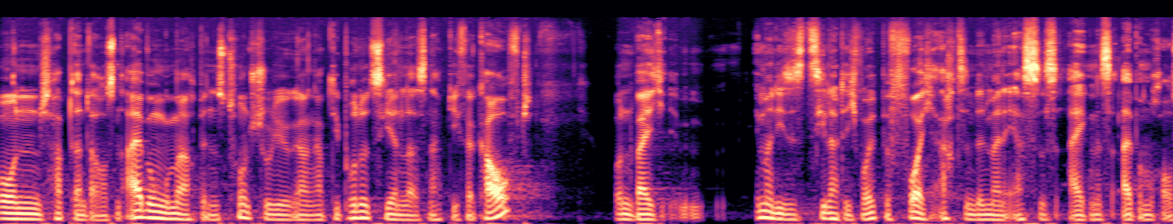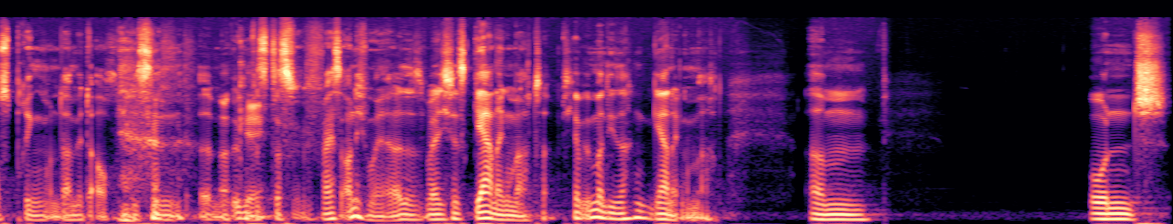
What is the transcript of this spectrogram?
und habe dann daraus ein Album gemacht, bin ins Tonstudio gegangen, habe die produzieren lassen, habe die verkauft. Und weil ich immer dieses Ziel hatte, ich wollte, bevor ich 18 bin, mein erstes eigenes Album rausbringen und damit auch ein bisschen, ähm, Okay. irgendwas, das ich weiß auch nicht woher, also, weil ich das gerne gemacht habe. Ich habe immer die Sachen gerne gemacht. Ähm, und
